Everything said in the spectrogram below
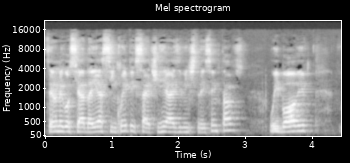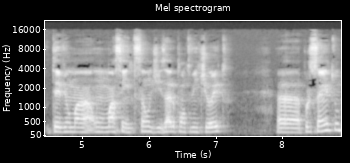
Sendo negociada aí a R$ 57,23. O Ibov teve uma, uma ascensão de 0,28%, uh, por cento,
